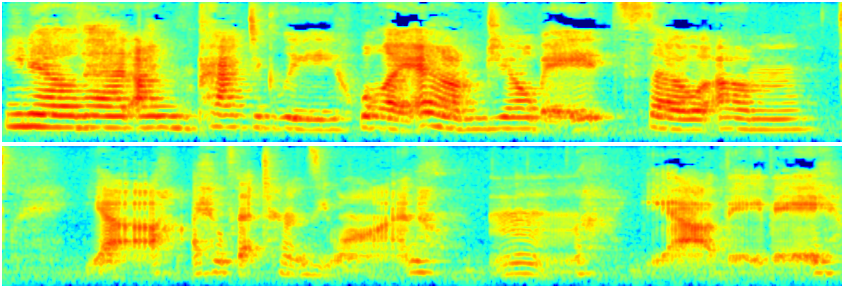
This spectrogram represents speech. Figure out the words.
you know, that I'm practically, well, I am jailbait. So, um, yeah, I hope that turns you on. Mm, yeah, baby.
